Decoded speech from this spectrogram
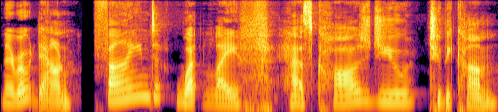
And I wrote down find what life has caused you to become.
